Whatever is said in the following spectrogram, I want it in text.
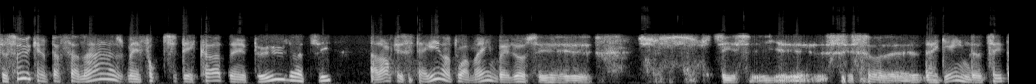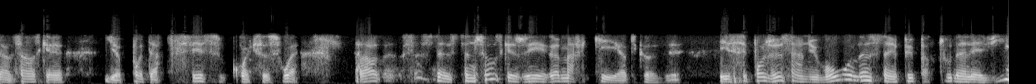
c'est sûr qu'un personnage, mais il faut que tu décodes un peu, là, tu sais. Alors que si tu arrives en toi-même, ben là, c'est c'est ça la game, tu sais, dans le sens que il n'y a pas d'artifice ou quoi que ce soit. Alors, c'est une chose que j'ai remarqué, en tout cas. Et c'est pas juste en humour, là, c'est un peu partout dans la vie.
